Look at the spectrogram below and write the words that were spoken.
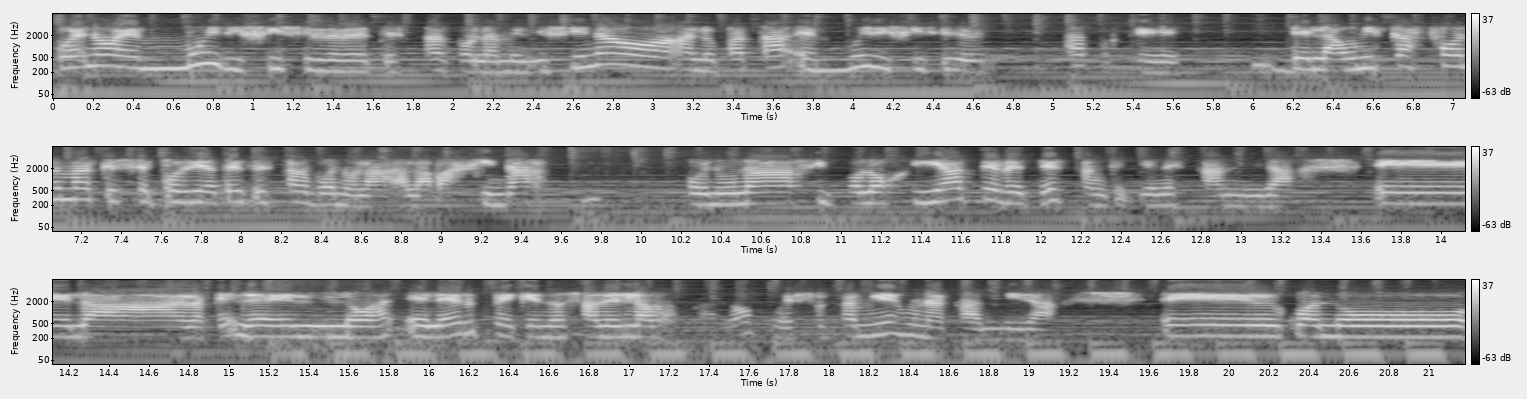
bueno, es muy difícil de detectar por la medicina alopata, es muy difícil de detectar porque de la única forma que se podría detectar, bueno, la, la vaginal, o en una citología te detectan que tienes cándida. Eh, la, el, el, herpe que no sale en la boca, ¿no? Pues eso también es una cándida. Eh, cuando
